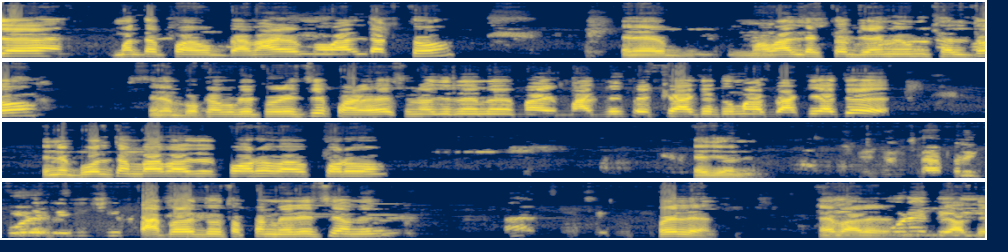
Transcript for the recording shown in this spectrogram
যে মতো মোবাইল দেখতো মোবাইল দেখতো গেম উম খেলতো এনে বকাবকি করেছি পড়াশোনার জন্য মাধ্যমিক পরীক্ষা আছে দু মাস বাকি আছে এনে বলতাম বাবা পড়ো বাবা পড়ো। এই জন্য। তারপরে তারপরে দু সপ্তাহ মেরেছি আমি। বুঝলেন? এবারে রাতে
